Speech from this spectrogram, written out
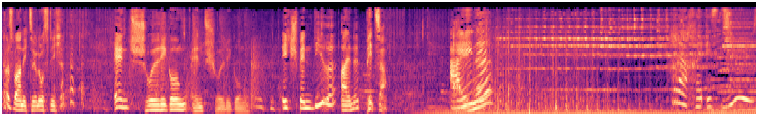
Das war nicht sehr lustig. Entschuldigung, Entschuldigung. Ich spendiere eine Pizza. Eine? Rache ist süß.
